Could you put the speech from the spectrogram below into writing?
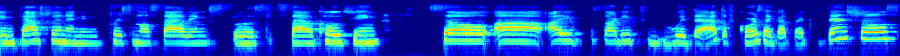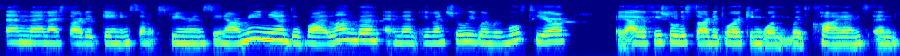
in fashion and in personal styling, style coaching so uh, I started with that. Of course, I got my credentials, and then I started gaining some experience in Armenia, Dubai, London, and then eventually, when we moved here, I officially started working one, with clients, and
